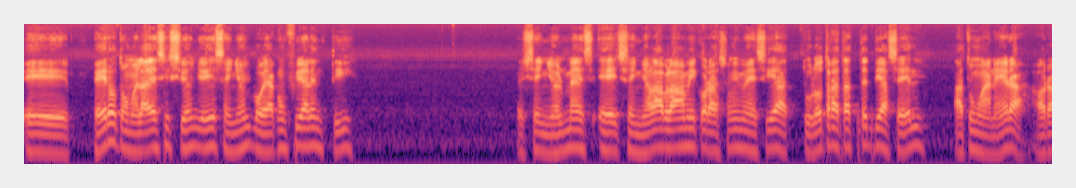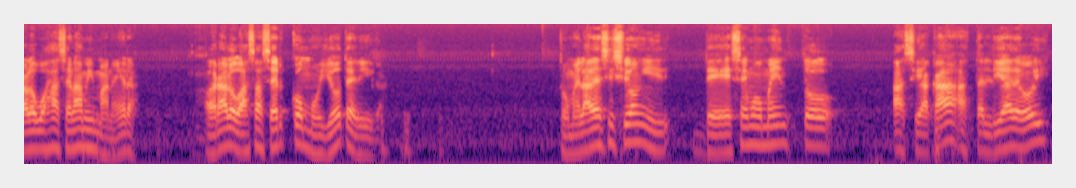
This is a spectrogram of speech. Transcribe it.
Eh, pero tomé la decisión, yo dije, Señor, voy a confiar en ti. El Señor, me, el Señor hablaba a mi corazón y me decía, tú lo trataste de hacer, a tu manera, ahora lo vas a hacer a mi manera. Ahora lo vas a hacer como yo te diga. Tomé la decisión y de ese momento hacia acá, hasta el día de hoy,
